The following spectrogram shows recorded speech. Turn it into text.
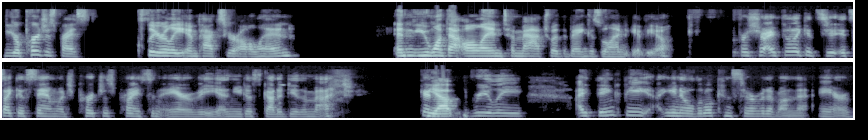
your purchase price clearly impacts your all in and you want that all in to match what the bank is willing to give you. For sure. I feel like it's it's like a sandwich purchase price and arv and you just got to do the match. Yep. really I think be you know a little conservative on the ARV,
